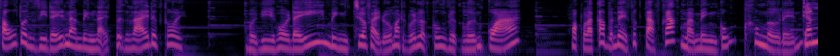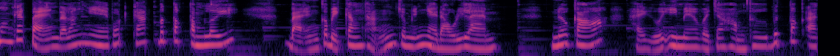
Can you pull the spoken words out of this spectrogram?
6 tuần gì đấy là mình lại tự lái được thôi. Bởi vì hồi đấy mình chưa phải đối mặt với lượng công việc lớn quá hoặc là các vấn đề phức tạp khác mà mình cũng không ngờ đến. Cảm ơn các bạn đã lắng nghe podcast Bích Tất Tâm Lý. Bạn có bị căng thẳng trong những ngày đầu đi làm? Nếu có, hãy gửi email về cho hòm thư bích tất a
